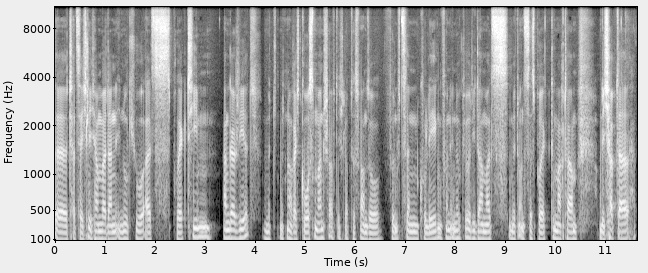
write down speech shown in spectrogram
äh, tatsächlich haben wir dann InnoQ als Projektteam engagiert mit, mit einer recht großen Mannschaft. Ich glaube, das waren so 15 Kollegen von InnoQ, die damals mit uns das Projekt gemacht haben. Und ich habe da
